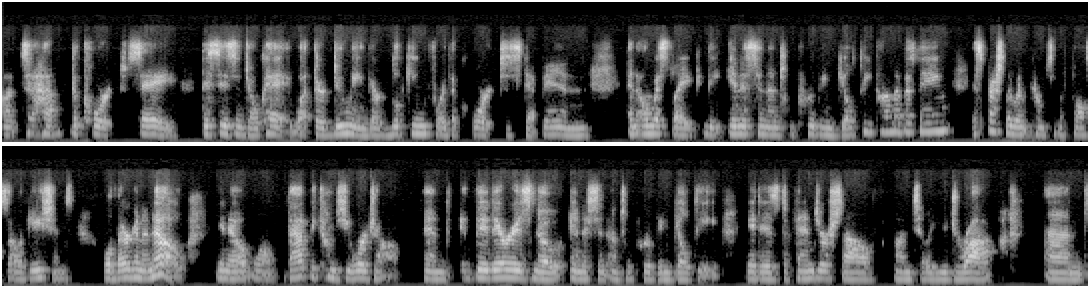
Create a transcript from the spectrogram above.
uh, to have the court say this isn't okay. What they're doing they're looking for the court to step in and almost like the innocent until proven guilty kind of a thing especially when it comes to the false allegations. Well they're going to know you know well that becomes your job and there is no innocent until proven guilty. It is defend yourself until you drop. And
